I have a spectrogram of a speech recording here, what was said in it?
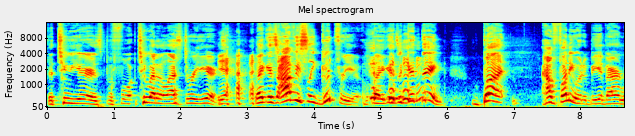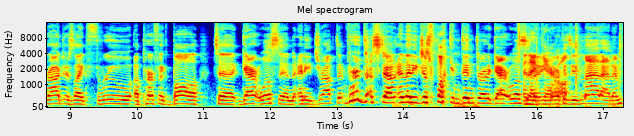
the two years before, two out of the last three years. yeah, Like it's obviously good for you. Like it's a good thing. But how funny would it be if Aaron Rodgers like threw a perfect ball to Garrett Wilson and he dropped it for a touchdown and then he just fucking didn't throw to Garrett Wilson anymore because he's mad at him.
